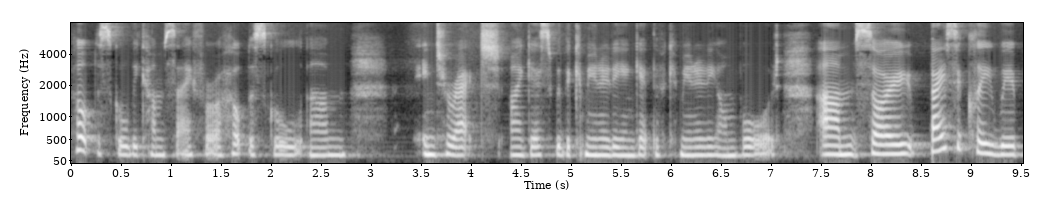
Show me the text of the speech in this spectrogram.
help the school become safer or help the school um, interact, I guess, with the community and get the community on board. Um, so basically, we're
